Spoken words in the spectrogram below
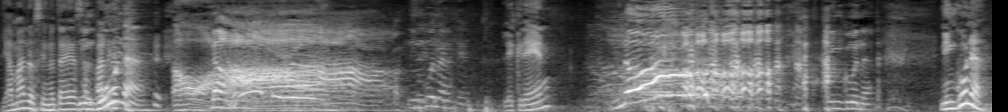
Llámalo si no te vayas a salvar. Ninguna. Oh. Ninguna. ¿Le creen? ¡No! Ninguna. ¿Ninguna?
